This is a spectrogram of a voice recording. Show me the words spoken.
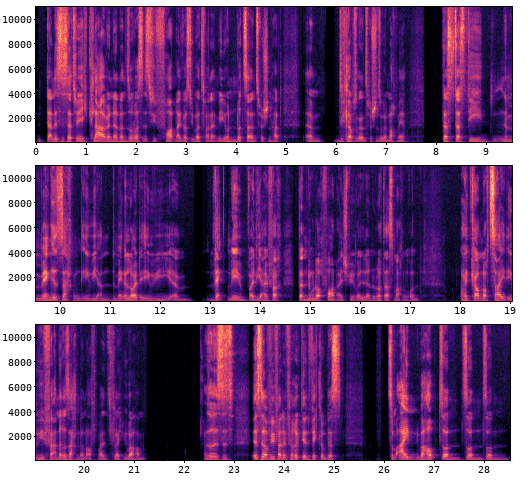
dann ist es natürlich klar, wenn da dann sowas ist wie Fortnite, was über 200 Millionen Nutzer inzwischen hat, ähm, ich glaube sogar inzwischen sogar noch mehr, dass, dass die eine Menge Sachen irgendwie an eine Menge Leute irgendwie ähm, wegnehmen, weil die einfach dann nur noch Fortnite spielen, weil die dann nur noch das machen und halt kaum noch Zeit irgendwie für andere Sachen dann oftmals vielleicht überhaben. Also es ist, es ist auf jeden Fall eine verrückte Entwicklung, dass zum einen überhaupt so ein, so ein, so ein,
